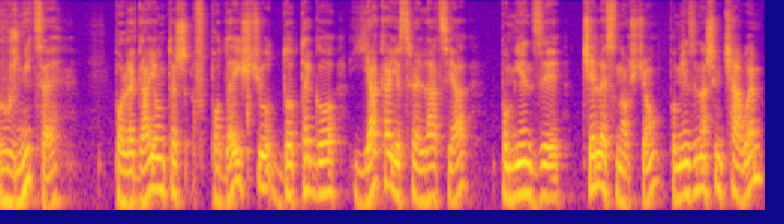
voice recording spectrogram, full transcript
różnice polegają też w podejściu do tego, jaka jest relacja pomiędzy cielesnością, pomiędzy naszym ciałem,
